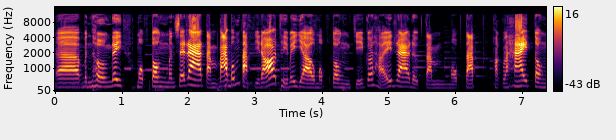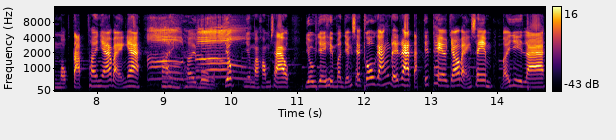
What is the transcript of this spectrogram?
à, bình thường đi một tuần mình sẽ ra tầm ba bốn tập gì đó thì bây giờ một tuần chỉ có thể ra được tầm một tập hoặc là hai tuần một tập thôi nha các bạn nha. Ai, hơi buồn một chút nhưng mà không sao. Dù gì thì mình vẫn sẽ cố gắng để ra tập tiếp theo cho các bạn xem. Bởi vì là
